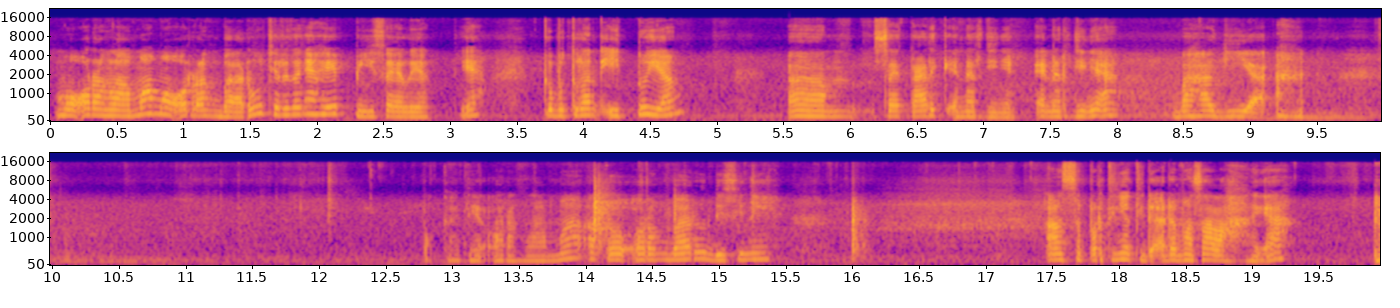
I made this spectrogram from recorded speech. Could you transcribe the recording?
mau orang lama mau orang baru ceritanya happy saya lihat ya. Kebetulan itu yang um, saya tarik energinya. Energinya bahagia. Apakah dia orang lama atau orang baru di sini? Uh, sepertinya tidak ada masalah ya.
